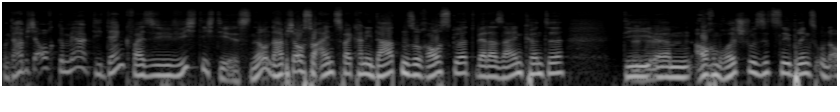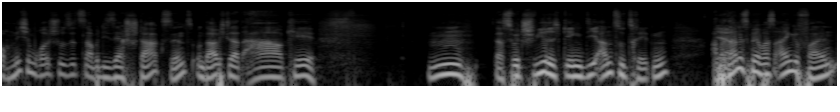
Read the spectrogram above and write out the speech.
Und da habe ich auch gemerkt, die Denkweise, wie wichtig die ist, ne? Und da habe ich auch so ein, zwei Kandidaten so rausgehört, wer da sein könnte, die Mhm. ähm, auch im Rollstuhl sitzen übrigens und auch nicht im Rollstuhl sitzen, aber die sehr stark sind. Und da habe ich gesagt, ah, okay, hm, das wird schwierig, gegen die anzutreten. Aber Ja. dann ist mir was eingefallen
